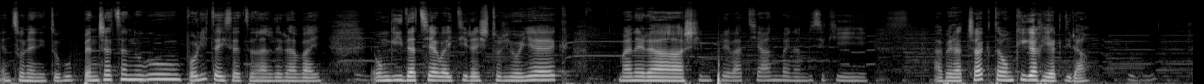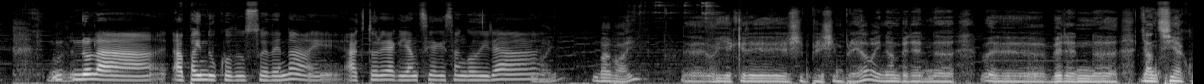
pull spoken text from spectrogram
entzunen ditugu. Pentsatzen dugu polita izaiten aldera bai. Ongi idatziak baitira historioiek, manera simple batean, baina biziki aberatsak eta onkigarriak dira. Nola apainduko duzu dena, e, aktoreak jantziak izango dira? Bai, bai, bai. E, horiek ere simple-simplea, baina beren, e, beren e, jantziak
